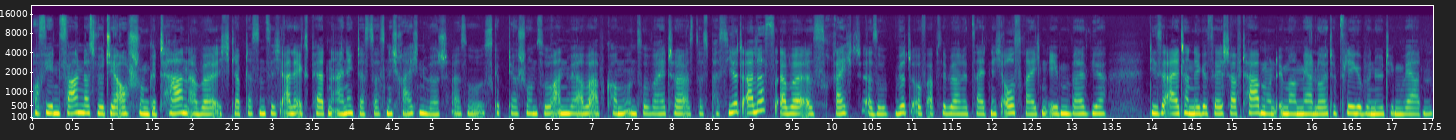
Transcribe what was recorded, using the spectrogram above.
Auf jeden Fall, und das wird ja auch schon getan, aber ich glaube, da sind sich alle Experten einig, dass das nicht reichen wird. Also es gibt ja schon so Anwerbeabkommen und so weiter. Also das passiert alles, aber es reicht, also wird auf absehbare Zeit nicht ausreichen, eben weil wir diese alternde Gesellschaft haben und immer mehr Leute Pflege benötigen werden.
